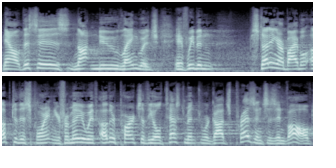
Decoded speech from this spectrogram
Now, this is not new language. If we've been studying our Bible up to this point and you're familiar with other parts of the Old Testament where God's presence is involved,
